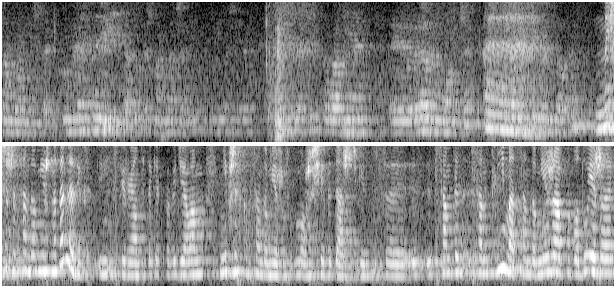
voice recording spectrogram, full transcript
sam tak konkretne miejsca, to też ma znaczenie. Później to się, to się tak wszystko ładnie y, razem łączy. W produkcie końcowym. Myślę, że Sandomierz na pewno jest inspirujący, tak jak powiedziałam. Nie wszystko w Sandomierzu może się wydarzyć, więc y, y, sam ten sam klimat Sandomierza powoduje, że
